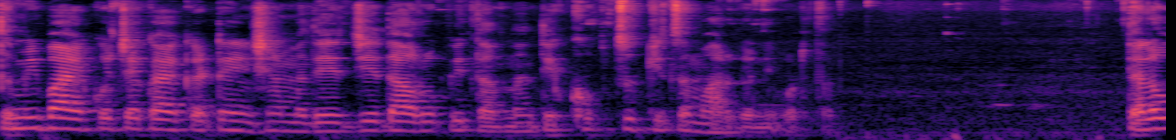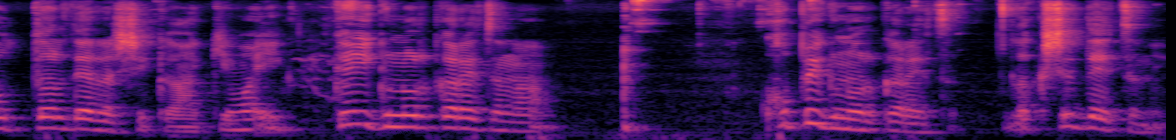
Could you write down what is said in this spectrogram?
तुम्ही बायकोच्या काय काय टेन्शनमध्ये जे दारू पितात ना ते खूप चुकीचा मार्ग निवडतात. त्याला उत्तर द्यायला शिका. किंवा इतकं इग्नोर करायचं ना खूप इग्नोर करायचं. लक्ष द्यायचं नाही.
